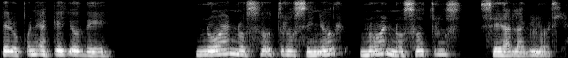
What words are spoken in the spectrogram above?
pero pone aquello de, no a nosotros, Señor, no a nosotros sea la gloria.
